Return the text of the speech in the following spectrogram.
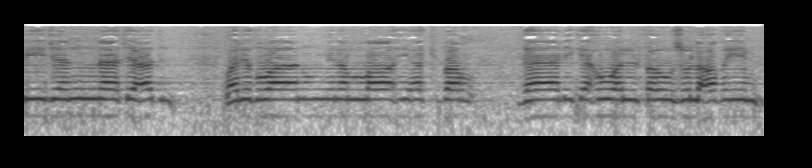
في جنات عدن ورضوان من الله أكبر. ذلك هو الفوز العظيم.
